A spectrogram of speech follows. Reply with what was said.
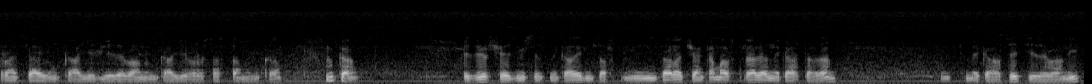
Ֆրանսիայում կա, եւ Երևանում կա, եւ Ռուսաստանում կա։ Ու վերջը ես մի sense նկարել ինձ առաջ անգամ Ավստրալիա նկար տարան։ Ինձ մեկը ասեց Երևանից։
